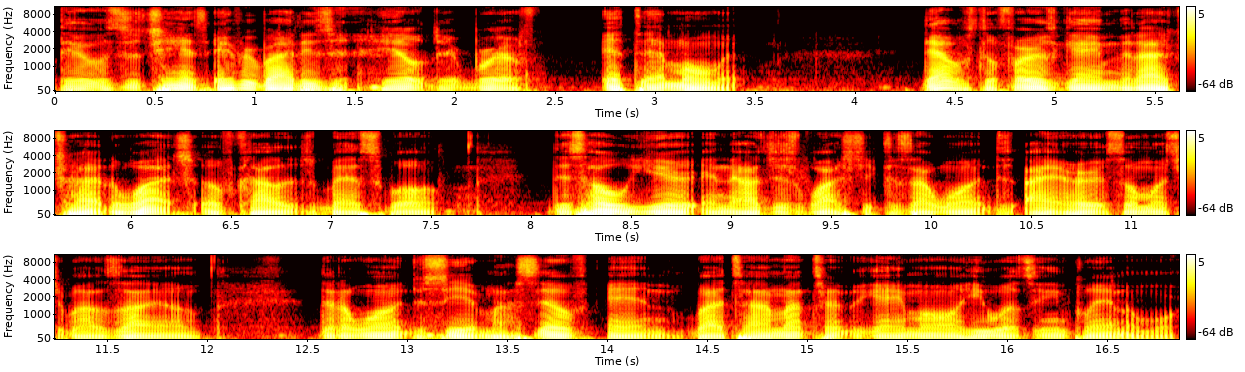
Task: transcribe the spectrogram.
there was a chance. Everybody's held their breath at that moment. That was the first game that I tried to watch of college basketball this whole year, and I just watched it because I wanted. I heard so much about Zion that I wanted to see it myself. And by the time I turned the game on, he wasn't even playing no more.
